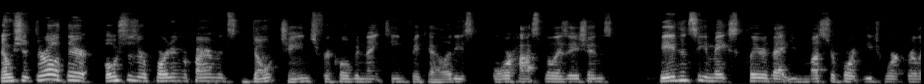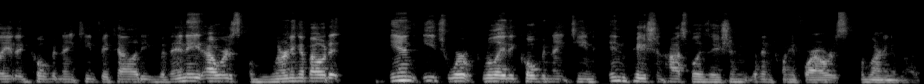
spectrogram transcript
Now, we should throw out there OSHA's reporting requirements don't change for COVID 19 fatalities or hospitalizations. The agency makes clear that you must report each work related COVID 19 fatality within eight hours of learning about it and each work related COVID 19 inpatient hospitalization within 24 hours of learning about it.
